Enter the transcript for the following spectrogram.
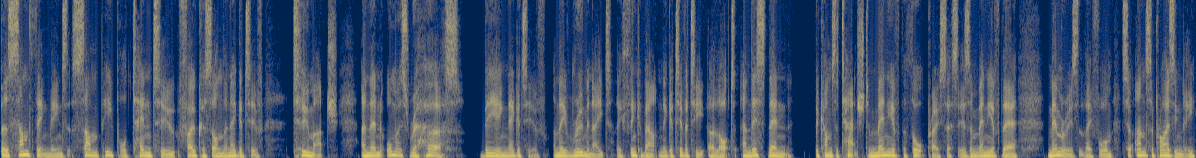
But something means that some people tend to focus on the negative too much and then almost rehearse being negative and they ruminate, they think about negativity a lot. And this then becomes attached to many of the thought processes and many of their memories that they form. So, unsurprisingly,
